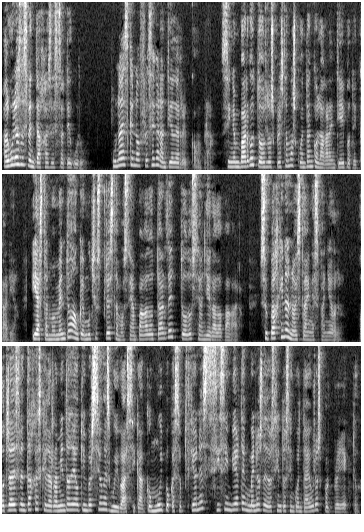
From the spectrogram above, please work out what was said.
Algunas desventajas de Strateguru. Una es que no ofrece garantía de recompra. Sin embargo, todos los préstamos cuentan con la garantía hipotecaria. Y hasta el momento, aunque muchos préstamos se han pagado tarde, todos se han llegado a pagar. Su página no está en español. Otra desventaja es que la herramienta de autoinversión es muy básica, con muy pocas opciones si se invierten menos de 250 euros por proyecto.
